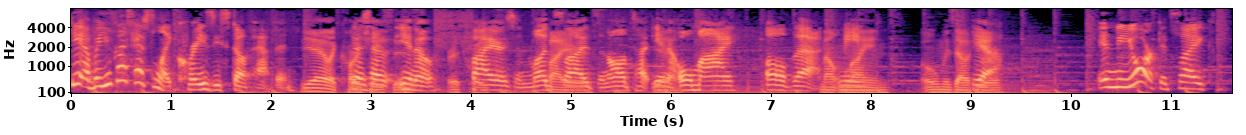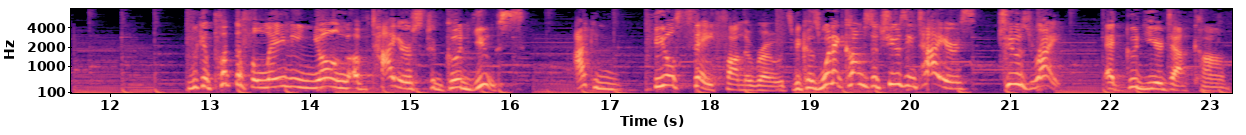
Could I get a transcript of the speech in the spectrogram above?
Yeah, but you guys have some like crazy stuff happen. Yeah, like You car guys have, chases, you know, fires and mudslides fires, and all type, you Yeah. know, oh my, all of that. mountain I mean, lions. Ohm is out Yeah. here. In New York, it's like we can put the filet mignon of tires to good use. I can feel safe on the roads because when it comes to choosing tires, choose right at Goodyear.com.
